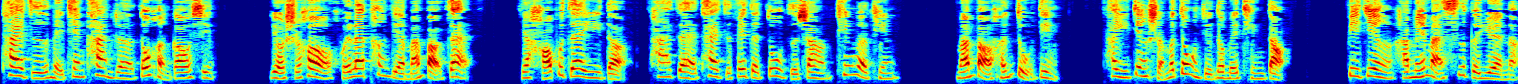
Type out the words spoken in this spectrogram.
太子每天看着都很高兴，有时候回来碰见满宝在。也毫不在意的趴在太子妃的肚子上听了听，满宝很笃定，他一定什么动静都没听到，毕竟还没满四个月呢。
